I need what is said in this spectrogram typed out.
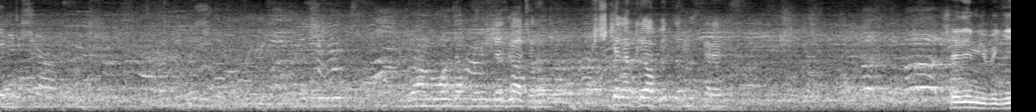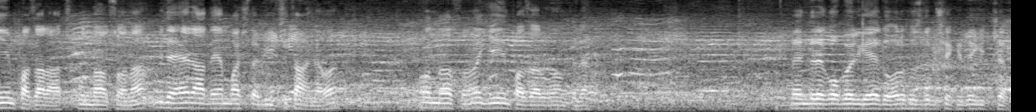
Yeni bir şey aldım. Buranın oyuncakları tezgah açalım. Küçük gelen kıyafetlerimiz sereriz. Dediğim gibi giyim pazarı artık bundan sonra. Bir de herhalde en başta bir iki tane var. Ondan sonra giyim pazarı komple. Ben direkt o bölgeye doğru hızlı bir şekilde gideceğim.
